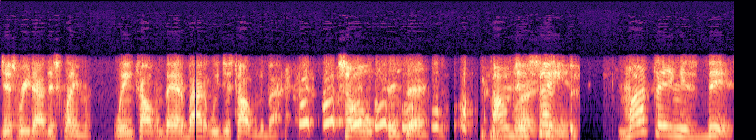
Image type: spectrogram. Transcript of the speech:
Just read our disclaimer. We ain't talking bad about it. We just talking about it. So Exactly. I'm just Right. saying. My thing is this.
